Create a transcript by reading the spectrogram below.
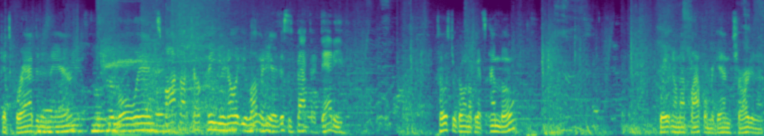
Gets grabbed in the air. Roll in, spot up B, you know what, you love it here. This is back to Daddy. Toaster going up against Embo. Waiting on that platform again, charging it.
